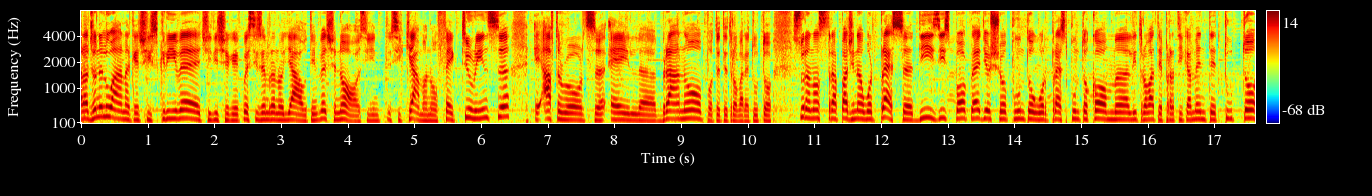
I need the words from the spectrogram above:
Ha ragione Luana che ci scrive e ci dice che questi sembrano gli auti, invece no, si, si chiamano Fake Turins e Afterwards è il brano, potete trovare tutto sulla nostra pagina WordPress thisispopradioshow.wordpress.com, lì trovate praticamente tutto,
